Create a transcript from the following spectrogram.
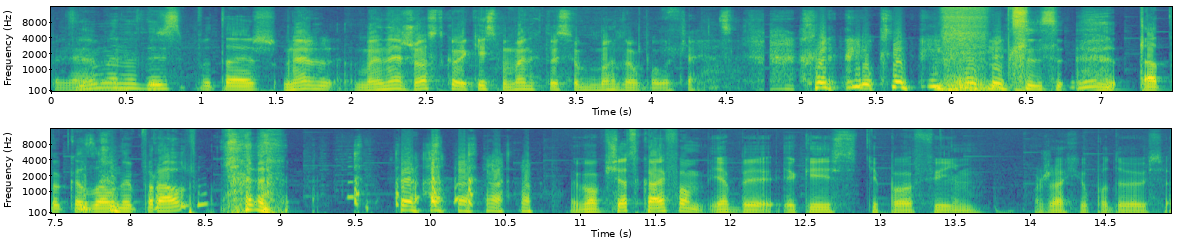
Ти мене десь питаєш. Мене, мене жорстко в якийсь момент хтось обманув, виходить. Тато казав неправду. Взагалі з кайфом я би якийсь, типу, фільм жахів подивився.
